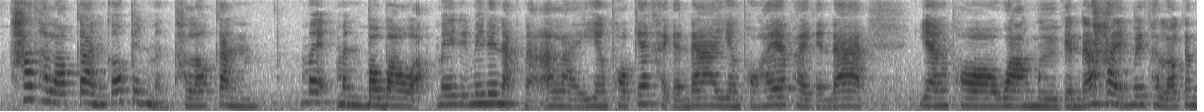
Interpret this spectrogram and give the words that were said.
ๆ ถ้าทะเลาะกันก็เป็นเหมือนทะเลาะกัน ไม่มันเบาๆอะไม่ได้ไม่ได้หนักหนาอะไร ยังพอแก้ไขกันได้ ยังพอให้อภัยกันได้ ยังพอวางมือกันได้ ไม่ทะเลาะกัน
